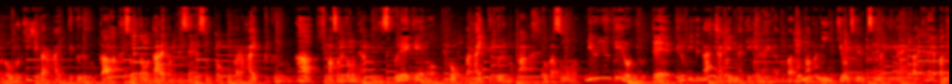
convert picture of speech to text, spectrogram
ブログ記事から入ってくるのか、それとも誰かの SNS の投稿から入ってくるのか、まあ、それともね、あの、ディスプレイ系の広告が入ってくるのか、とか、その、流入経路によって LP で何開けなきゃいけないかとか、どんな風に気をつけて作らなきゃいけないかっていうのは、やっぱね、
